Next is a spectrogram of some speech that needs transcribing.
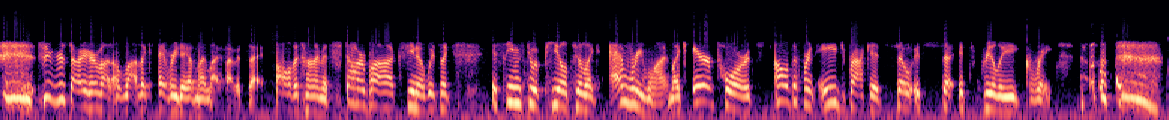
Superstar I hear about a lot, like every day of my life. I would say all the time at Starbucks. You know, it's like it seems to appeal to like everyone, like airports, all different age brackets. So it's uh, it's really great.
